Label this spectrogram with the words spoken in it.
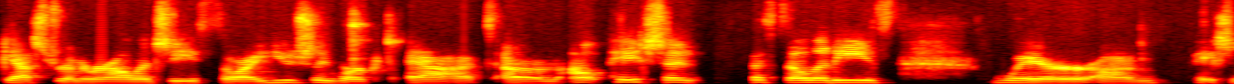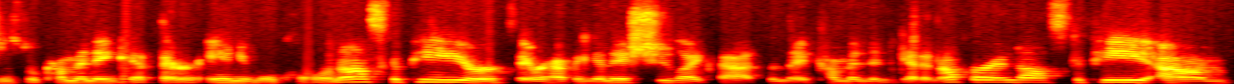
gastroenterology. So I usually worked at um, outpatient facilities where um, patients would come in and get their annual colonoscopy, or if they were having an issue like that, then they'd come in and get an upper endoscopy. Um,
